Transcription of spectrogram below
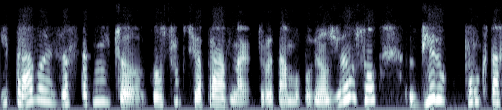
I prawo jest zasadniczo, konstrukcja prawna, które tam obowiązują, są w wielu punktach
